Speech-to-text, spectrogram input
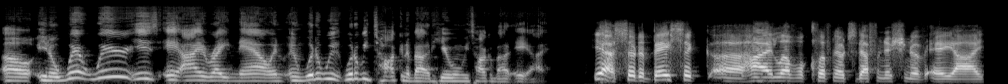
Uh, you know where where is AI right now, and and what are we what are we talking about here when we talk about AI? Yeah, so the basic uh, high level Cliff Notes definition of AI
